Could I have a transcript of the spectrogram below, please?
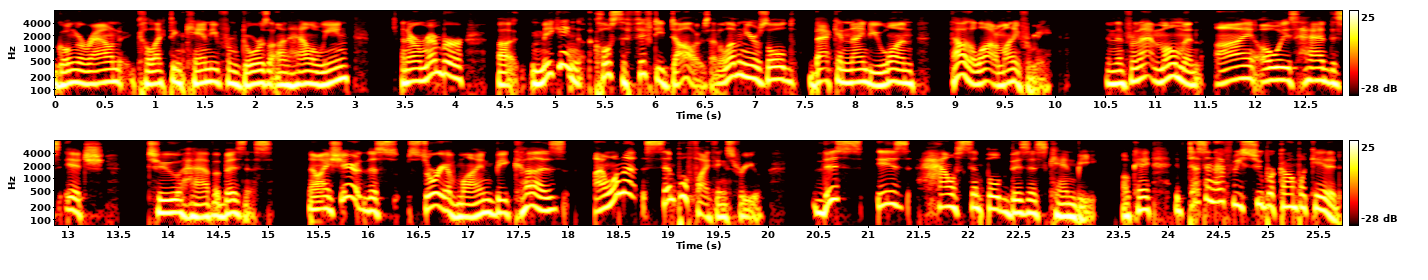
going around collecting candy from doors on Halloween. And I remember uh, making close to $50 at 11 years old back in 91. That was a lot of money for me. And then from that moment, I always had this itch to have a business. Now, I share this story of mine because I want to simplify things for you. This is how simple business can be. Okay. It doesn't have to be super complicated,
